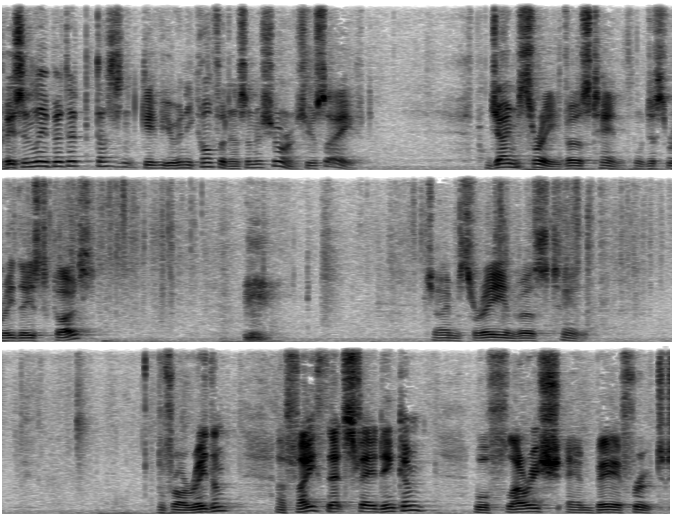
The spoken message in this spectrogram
recently, but it doesn't give you any confidence and assurance you're saved. James 3, verse 10. We'll just read these to close. James 3 and verse 10. Before I read them, a faith that's fair dinkum will flourish and bear fruit.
